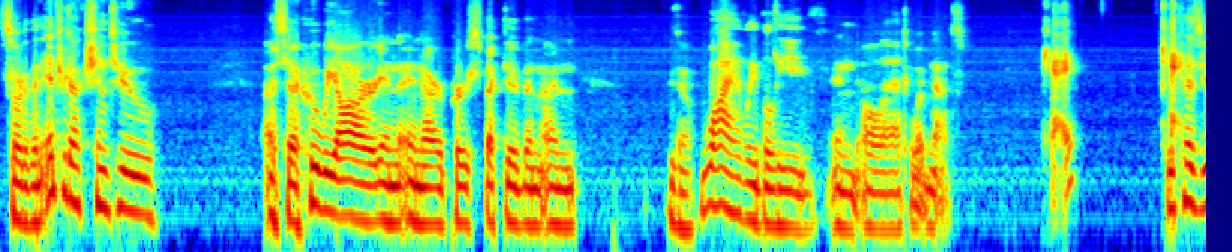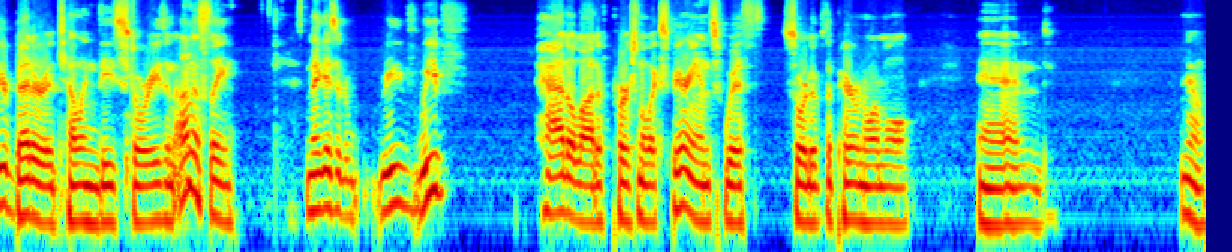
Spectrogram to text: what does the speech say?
sort of an introduction to us to who we are in in our perspective and and you know why we believe and all that whatnots. Okay. Okay. Because you're better at telling these stories, and honestly, and like I said, we've we've had a lot of personal experience with sort of the paranormal and you know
